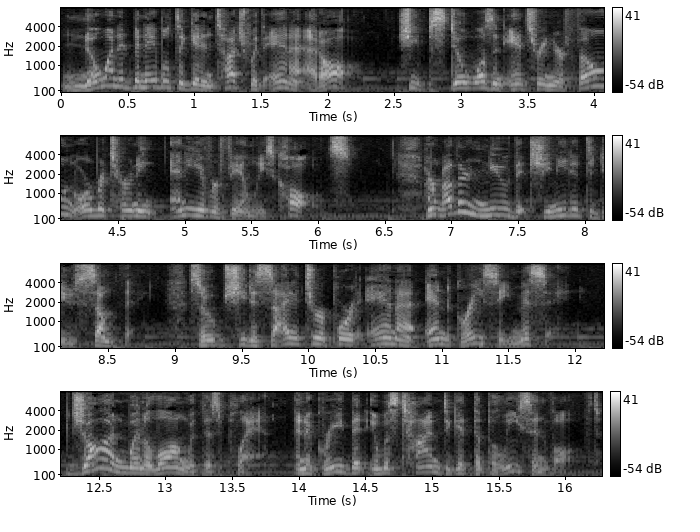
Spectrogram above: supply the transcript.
No one had been able to get in touch with Anna at all. She still wasn't answering her phone or returning any of her family's calls. Her mother knew that she needed to do something, so she decided to report Anna and Gracie missing. John went along with this plan and agreed that it was time to get the police involved.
